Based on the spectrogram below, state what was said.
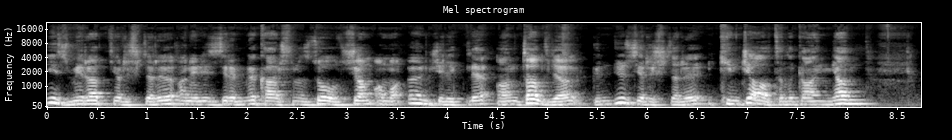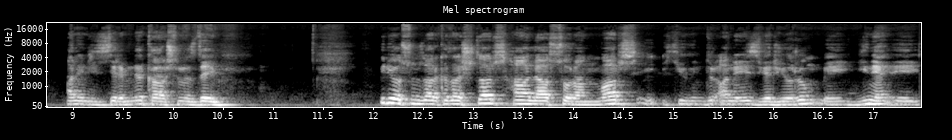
İzmir at yarışları analizlerimle karşınızda olacağım ama öncelikle Antalya gündüz yarışları ikinci altılı ganyan analizlerimle karşınızdayım. Biliyorsunuz arkadaşlar hala soran var. İki gündür analiz veriyorum. E, yine e,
